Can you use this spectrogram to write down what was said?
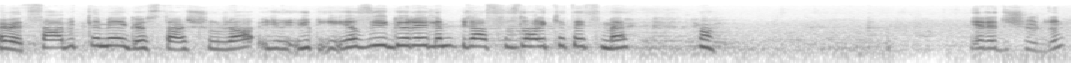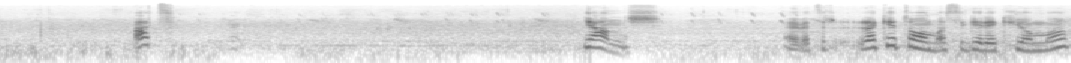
Evet sabitlemeye göster Şura. Y- Yazıyı görelim. Biraz hızlı hareket etme. Hah. Yere düşürdün. At. Yanlış. Evet raket olması gerekiyor mu?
